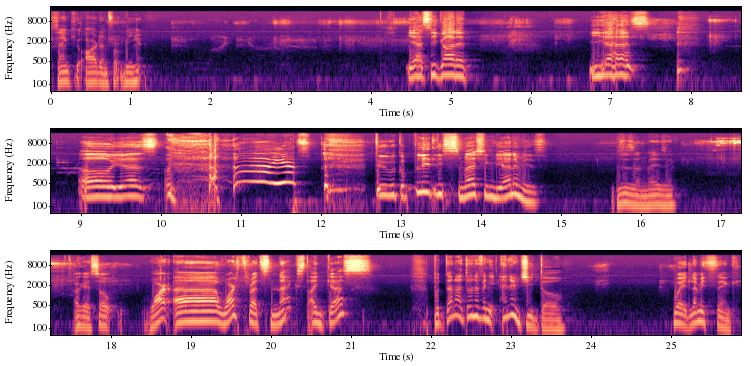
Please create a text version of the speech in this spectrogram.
Thank you, Ardan, for being here. Yes, he got it. Yes. Oh, yes. yes. Dude, we're completely smashing the enemies. This is amazing. Okay, so war uh War Treads next, I guess. But then I don't have any energy though. Wait, let me think.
